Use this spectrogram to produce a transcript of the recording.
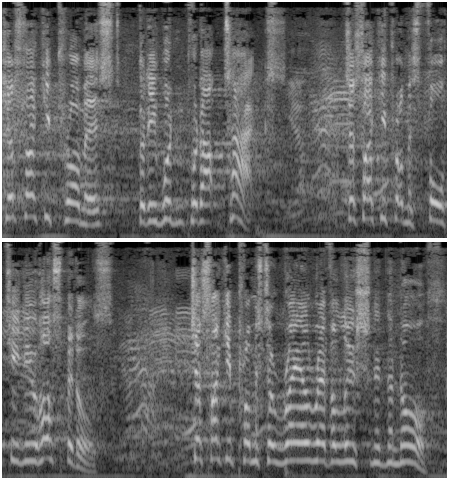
just like he promised that he wouldn't put up tax. Just like he promised 40 new hospitals. Just like he promised a rail revolution in the north.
